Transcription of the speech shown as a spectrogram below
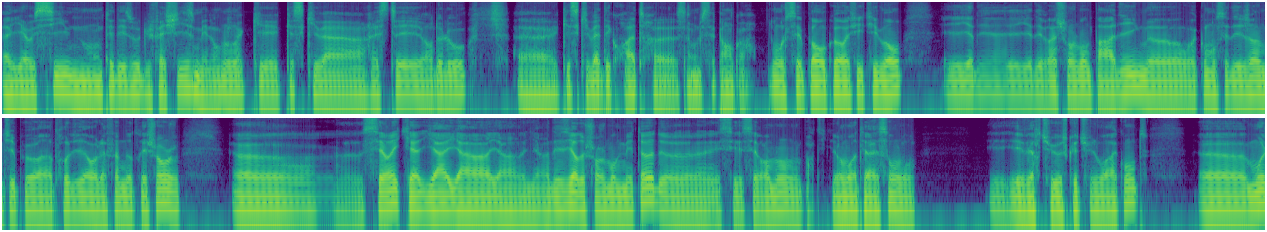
Euh, il y a aussi une montée des eaux du fascisme. Et donc, qu'est-ce qui va rester hors de l'eau? Euh, Qu'est-ce qui va décroître? Ça, on ne le sait pas encore. On ne le sait pas encore, effectivement. Il y, a des, vrais changements de paradigme. On va commencer déjà un petit peu à introduire la fin de notre échange. Euh, c'est vrai qu'il y, a un désir de changement de méthode, euh, et c'est vraiment particulièrement intéressant et, vertueux ce que tu nous racontes. Euh, moi,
